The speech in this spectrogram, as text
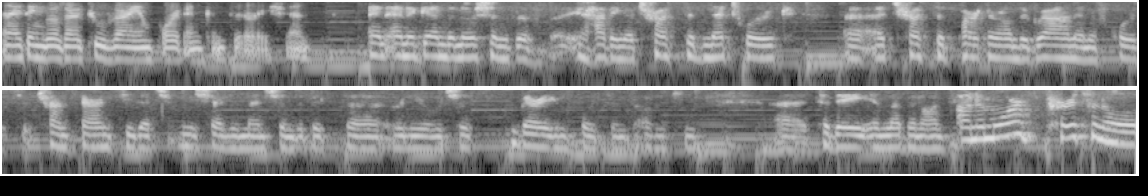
And I think those are two very important considerations. And, and again, the notions of having a trusted network, a trusted partner on the ground, and of course, transparency that Michelle you mentioned a bit uh, earlier, which is very important, obviously uh, today in Lebanon. On a more personal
